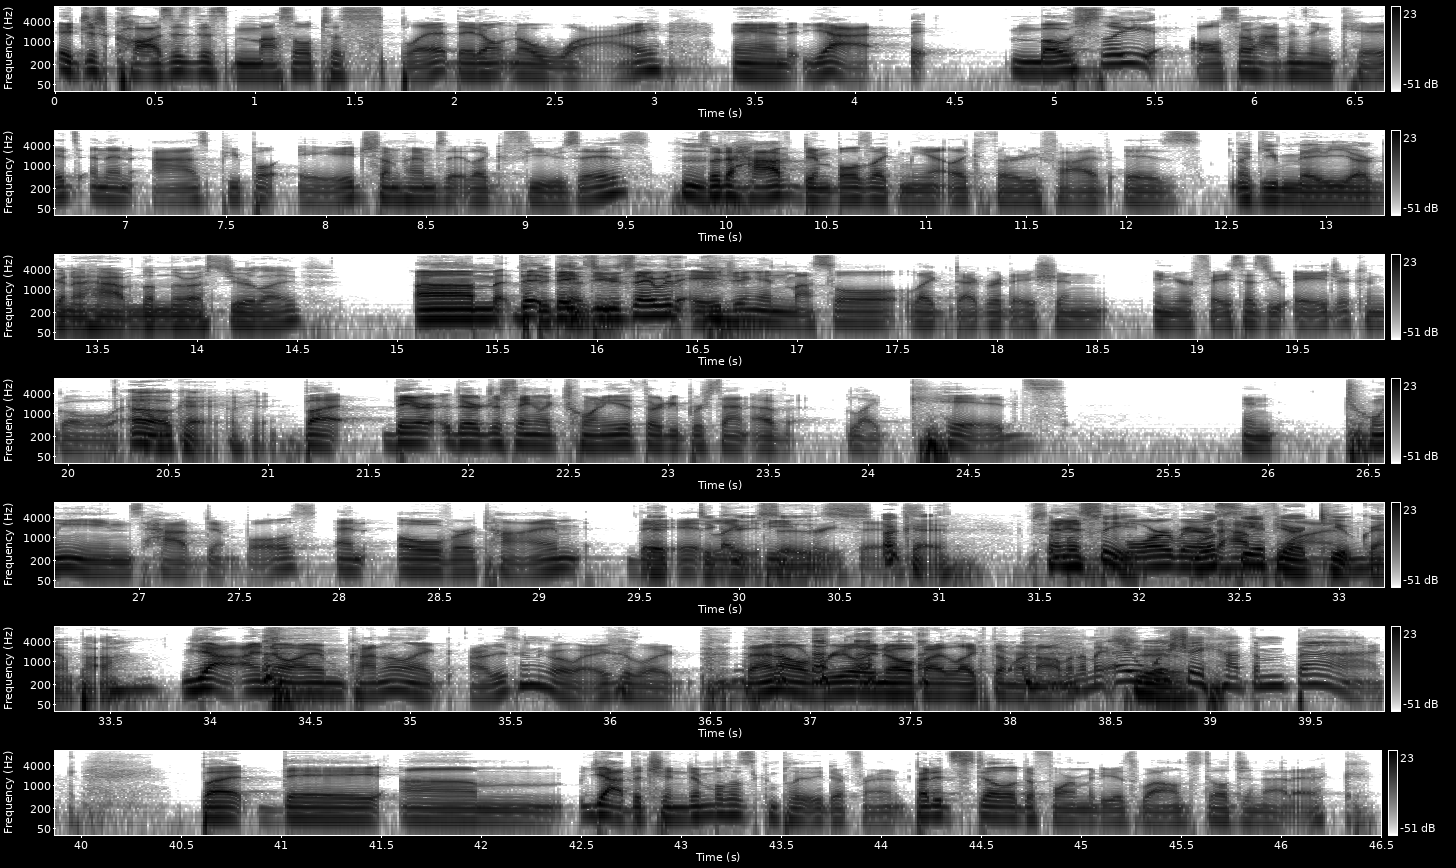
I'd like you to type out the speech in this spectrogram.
it just causes this muscle to split. They don't know why. And yeah, it mostly also happens in kids. And then as people age, sometimes it like fuses. Hmm. So to have dimples like me at like 35 is like you maybe are gonna have them the rest of your life. Um, they, they do say with aging and muscle like degradation, in your face as you age, it can go away. Oh, okay, okay. But they're they're just saying like twenty to thirty percent of like kids and tweens have dimples, and over time they it, like decreases. Okay. So And we'll it's see. more rare We'll to see have if you're a cute grandpa. Yeah, I know. I am kind of like, are these gonna go away? Because like, then I'll really know if I like them or not. But I'm like, I wish I had them back. But they, um, yeah, the chin dimples is completely different, but it's still a deformity as well, and still genetic.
